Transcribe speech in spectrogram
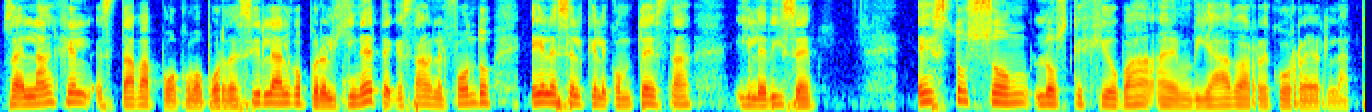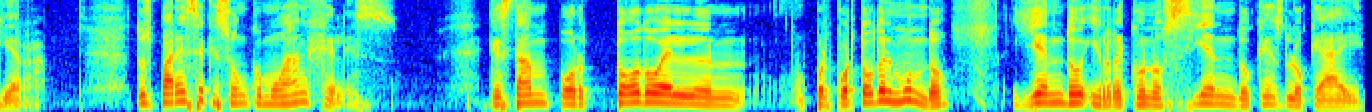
O sea, el ángel estaba como por decirle algo, pero el jinete que estaba en el fondo, él es el que le contesta y le dice, estos son los que Jehová ha enviado a recorrer la tierra. Entonces parece que son como ángeles, que están por todo el, por, todo el mundo yendo y reconociendo qué es lo que hay.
